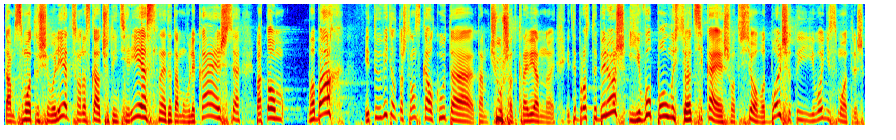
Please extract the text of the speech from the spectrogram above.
там смотришь его лекцию, он рассказывает что-то интересное, ты там увлекаешься, потом бабах, и ты увидел то, что он сказал какую-то там чушь откровенную, и ты просто берешь и его полностью отсекаешь, вот все, вот больше ты его не смотришь.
